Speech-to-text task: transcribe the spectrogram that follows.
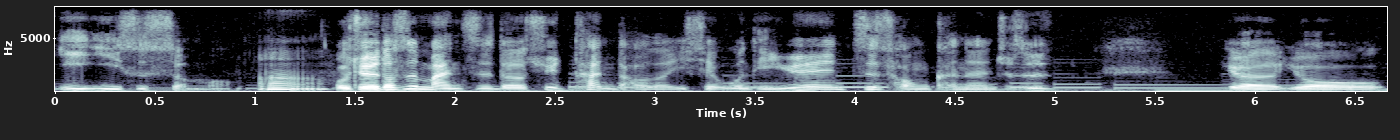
意义是什么？嗯，我觉得都是蛮值得去探讨的一些问题。因为自从可能就是有有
